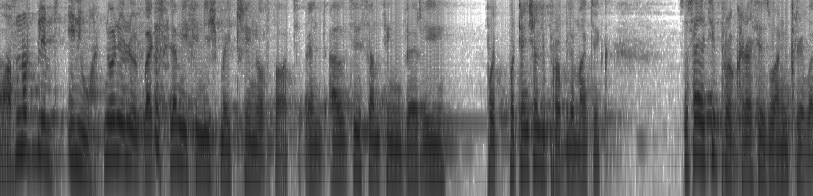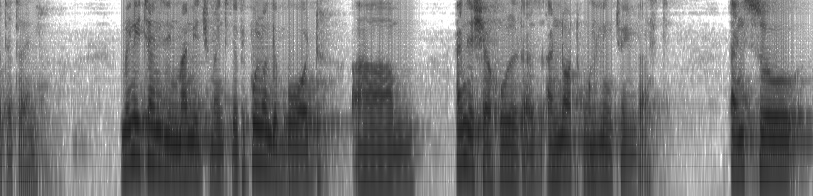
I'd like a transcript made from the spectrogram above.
Oh, I've not blamed anyone. No, no, no, but let me finish my train of thought, and I'll say something very pot- potentially problematic. Society progresses one grave at a time. Many times in management, the people on the board um, and the shareholders are not willing to invest. And so,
